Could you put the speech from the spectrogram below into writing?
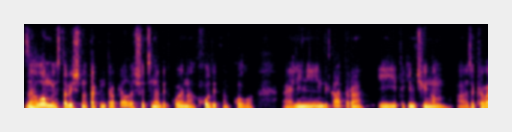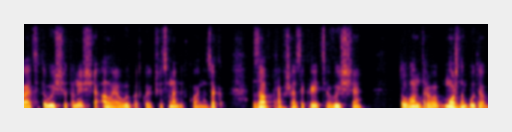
Загалом історично так не траплялося, що ціна біткоїна ходить навколо е, лінії індикатора і таким чином закривається то вище, то нижче. Але у випадку, якщо ціна біткоїна завтра вже закриється вище, то вам треба можна буде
